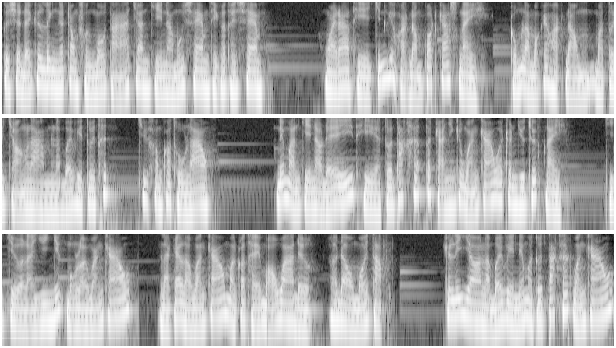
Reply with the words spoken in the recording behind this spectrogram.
Tôi sẽ để cái link ở trong phần mô tả cho anh chị nào muốn xem thì có thể xem. Ngoài ra thì chính cái hoạt động podcast này cũng là một cái hoạt động mà tôi chọn làm là bởi vì tôi thích, chứ không có thù lao. Nếu mà anh chị nào để ý thì tôi tắt hết tất cả những cái quảng cáo ở trên youtube này chỉ chừa lại duy nhất một loại quảng cáo, là cái loại quảng cáo mà có thể bỏ qua được ở đầu mỗi tập. Cái lý do là bởi vì nếu mà tôi tắt hết quảng cáo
